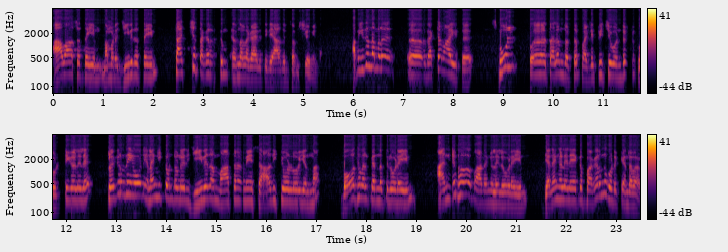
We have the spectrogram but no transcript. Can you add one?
ആവാസത്തെയും നമ്മുടെ ജീവിതത്തെയും തച്ച് തകർക്കും എന്നുള്ള കാര്യത്തിൽ യാതൊരു സംശയവുമില്ല. അപ്പൊ ഇത് നമ്മൾ വ്യക്തമായിട്ട് സ്കൂൾ തലം തൊട്ട് പഠിപ്പിച്ചുകൊണ്ട് കുട്ടികളിൽ പ്രകൃതിയോട് ഇണങ്ങിക്കൊണ്ടുള്ള ഒരു ജീവിതം മാത്രമേ സാധിക്കുള്ളൂ എന്ന ബോധവൽക്കരണത്തിലൂടെയും അനുഭവ പാഠങ്ങളിലൂടെയും ജനങ്ങളിലേക്ക് പകർന്നു കൊടുക്കേണ്ടവർ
